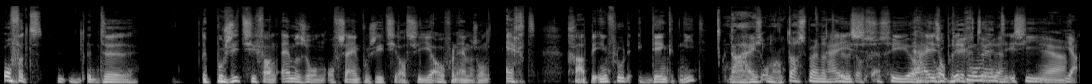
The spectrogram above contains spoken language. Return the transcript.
of het de, de positie van Amazon of zijn positie als CEO van Amazon echt gaat beïnvloeden, ik denk het niet. nou, hij is onaantastbaar Hij natuurlijk is, als CEO. hij is op dit oprichter moment en- is hij, Ja. ja.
